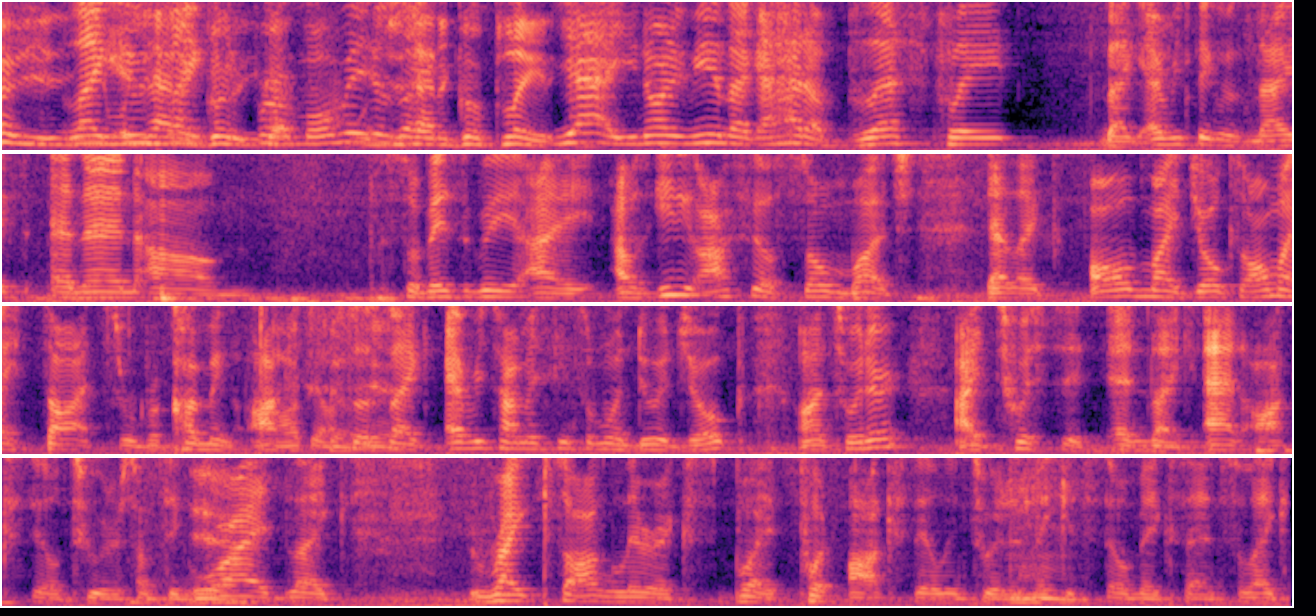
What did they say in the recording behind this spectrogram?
You- like you it was just had a like good- for got- a moment it was just like had a good plate. Yeah, you know what I mean. Like I had a blessed plate, like everything was nice, and then um. So basically, I, I was eating oxtail so much that like all of my jokes, all my thoughts were becoming oxtail. Oxtail, so it's yeah. like every time I see someone do a joke on Twitter, I twist it and like add oxtail to it or something, Yeah. or I'd like write song lyrics but put oxtail into it and make Mm-hmm. it still make sense. So like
